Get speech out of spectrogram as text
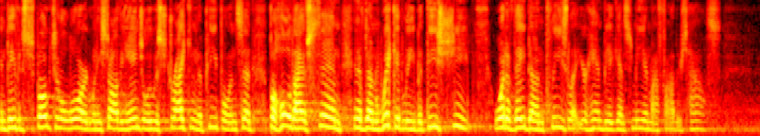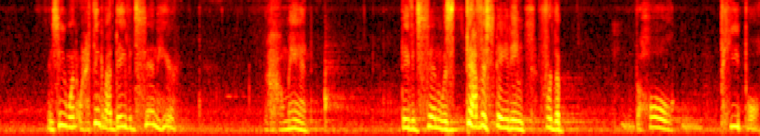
And David spoke to the Lord when he saw the angel who was striking the people and said, Behold, I have sinned and have done wickedly, but these sheep, what have they done? Please let your hand be against me and my father's house. And see, when, when I think about David's sin here, oh man, David's sin was devastating for the, the whole people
